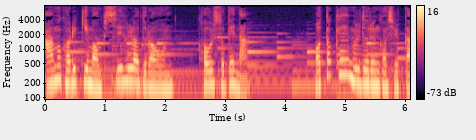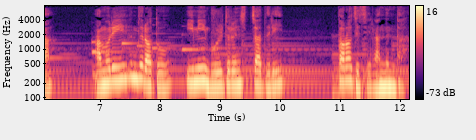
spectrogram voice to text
아무 거리낌 없이 흘러들어온 거울 속의 나. 어떻게 물들은 것일까? 아무리 흔들어도 이미 물들은 숫자들이 떨어지질 않는다.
